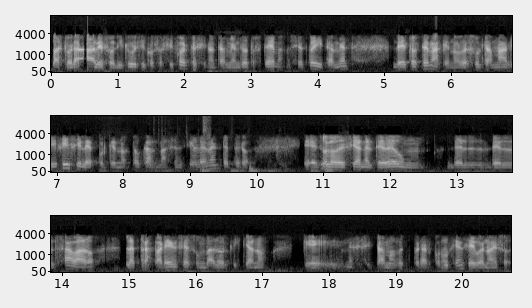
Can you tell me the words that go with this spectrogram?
pastorales o litúrgicos así fuertes, sino también de otros temas, ¿no es cierto? Y también de estos temas que nos resultan más difíciles porque nos tocan más sensiblemente, pero eh, yo lo decía en el Tedeum del, del sábado, la transparencia es un valor cristiano que necesitamos recuperar con urgencia y bueno, eso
